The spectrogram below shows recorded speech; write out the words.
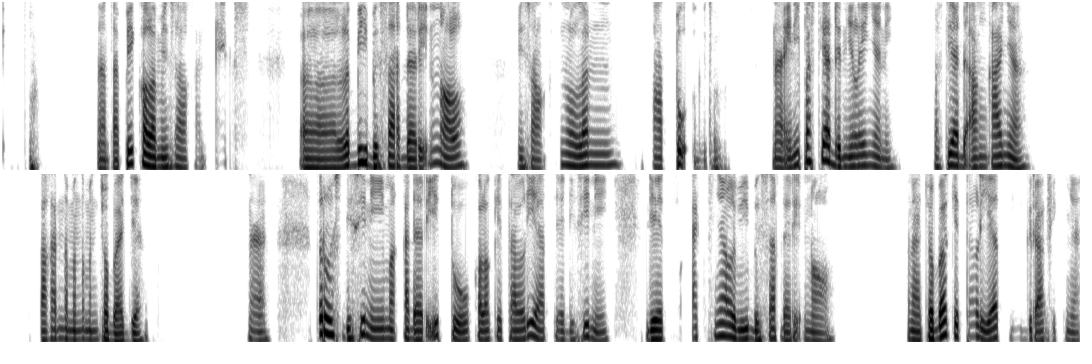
Gitu. Nah, tapi kalau misalkan X uh, lebih besar dari 0, misalkan ln 1 gitu. Nah, ini pasti ada nilainya nih. Pasti ada angkanya. Bahkan teman-teman coba aja. Nah, terus di sini maka dari itu kalau kita lihat ya di sini dia X-nya lebih besar dari 0. Nah, coba kita lihat di grafiknya.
